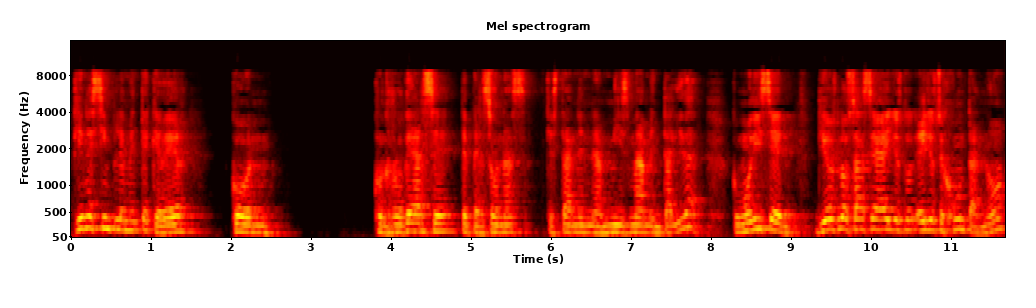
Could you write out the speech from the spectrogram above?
tiene simplemente que ver con con rodearse de personas que están en la misma mentalidad. Como dicen, Dios los hace a ellos, ellos se juntan, ¿no?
